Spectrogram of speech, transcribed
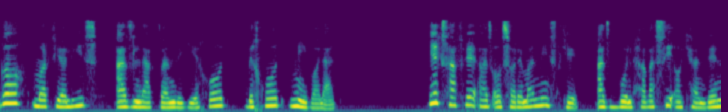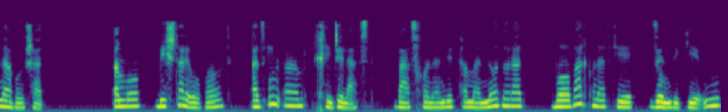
گاه مارتیالیس از لغزندگی خود به خود می بالد. یک صفحه از آثار من نیست که از بلحوثی آکنده نباشد. اما بیشتر اوقات از این امر خجل است و از خواننده تمنا دارد باور کند که زندگی او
